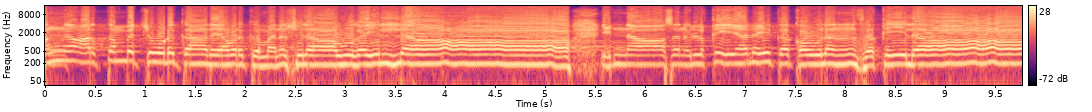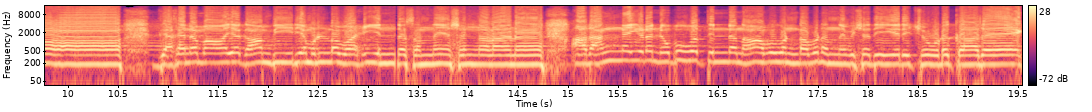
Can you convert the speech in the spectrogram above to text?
അങ്ങ് അർത്ഥം വെച്ചു കൊടുക്കാതെ അവർക്ക് മനസ്സിലാവുകയില്ല. ഗഹനമായ ഗാംഭീര്യമുള്ള വഴിയിന്റെ സന്ദേശങ്ങളാണ്. അത് അങ്ങയുടെ നുപുവത്തിന്റെ നാവ് കൊണ്ട് അവിടുന്ന് വിശദീകരിച്ചു കൊടുക്കാതെ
